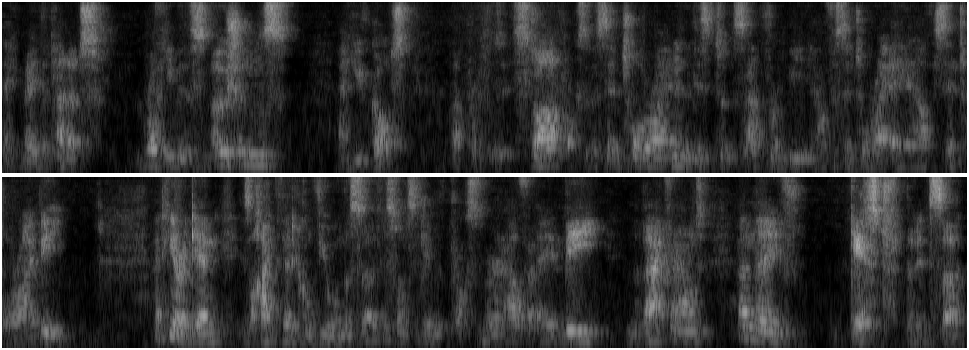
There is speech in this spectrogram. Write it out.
they've made the planet rocky with some oceans, and you've got a star Proxima Centauri, and in the distance Alpha and B, Alpha Centauri A and Alpha Centauri B. And here again is a hypothetical view on the surface, once again with Proxima and Alpha A and B in the background, and they've guessed that it's a,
